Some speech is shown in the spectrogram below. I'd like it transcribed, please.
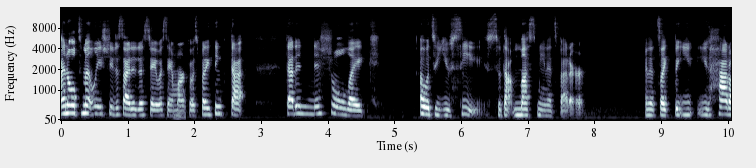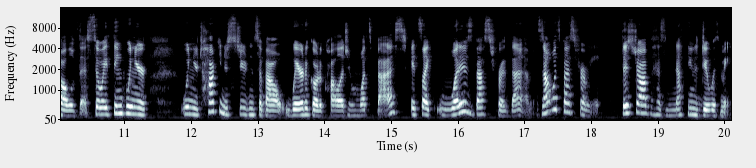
and ultimately she decided to stay with san mm-hmm. marcos. But i think that that initial like oh it's a uc so that must mean it's better. And it's like but you you had all of this. So i think when you're when you're talking to students about where to go to college and what's best it's like what is best for them? It's not what's best for me. This job has nothing to do with me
